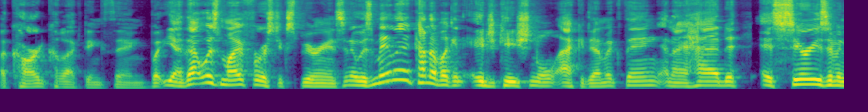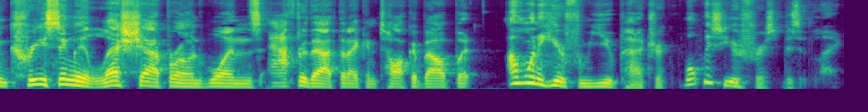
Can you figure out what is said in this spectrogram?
a card collecting thing. But yeah, that was my first experience. And it was mainly kind of like an educational academic thing. And I had a series of increasingly less chaperoned ones after that that I can talk about. But I want to hear from you, Patrick. What was your first visit like?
